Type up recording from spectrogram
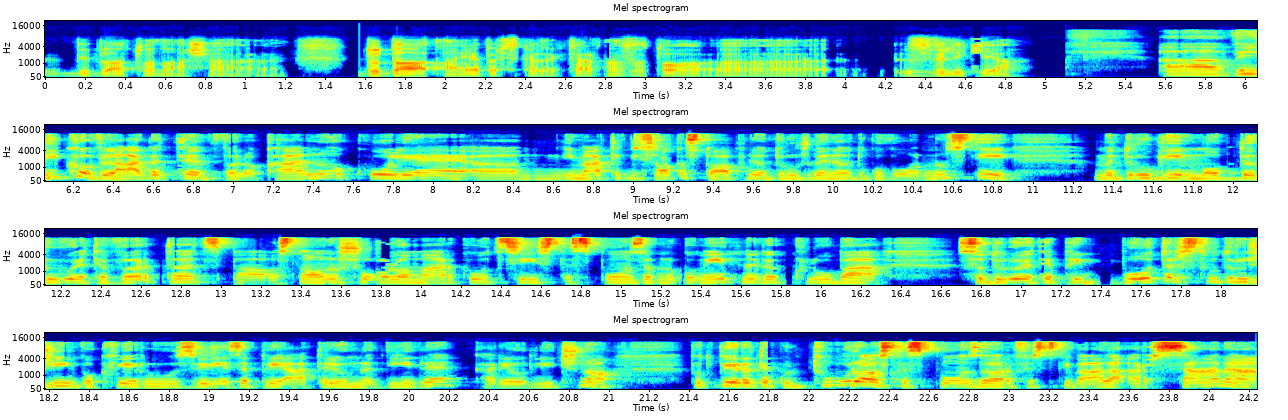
bi bila to naša dodatna jedrska elektrarna, zato z velikija. Uh, veliko vlagate v lokalno okolje, um, imate visoko stopnjo družbene odgovornosti, med drugim obdarujete vrtec, pa osnovno šolo Markovci, ste sponzor nogometnega kluba, sodelujete pri botrstvu družin v okviru Zveze prijateljev mladine, kar je odlično, podpirate kulturo, ste sponzor festivala Arsana.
